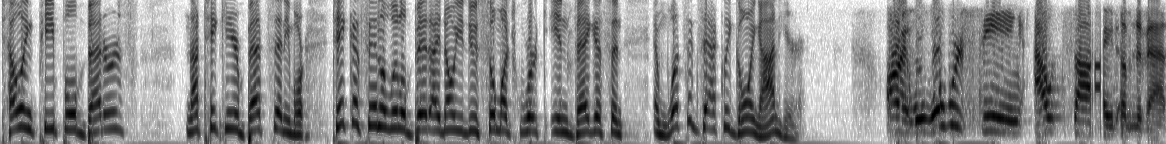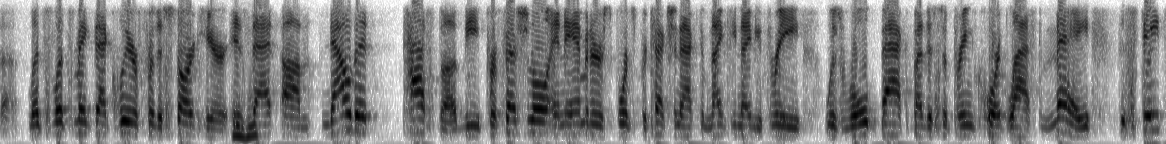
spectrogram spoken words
telling people, betters, not taking your bets anymore. Take us in a little bit. I know you do so much work in Vegas, and, and what's exactly going on here? All right. Well, what we're seeing outside of Nevada, let's let's make that clear for the start here, is that um, now that PASPA, the Professional and Amateur Sports Protection Act of 1993, was rolled back by the Supreme Court last May, the states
